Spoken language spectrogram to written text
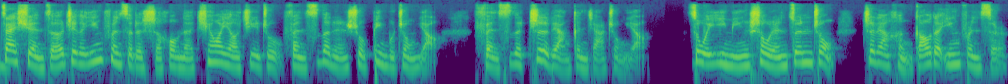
在选择这个 influencer 的时候呢，千万要记住，粉丝的人数并不重要，粉丝的质量更加重要。作为一名受人尊重、质量很高的 influencer，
